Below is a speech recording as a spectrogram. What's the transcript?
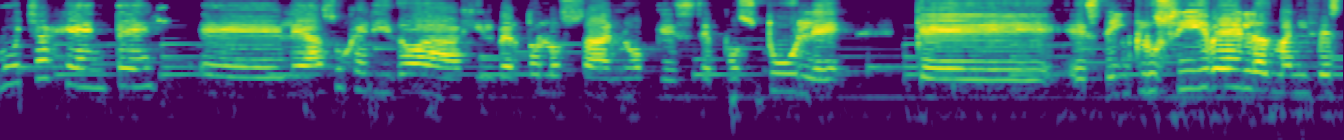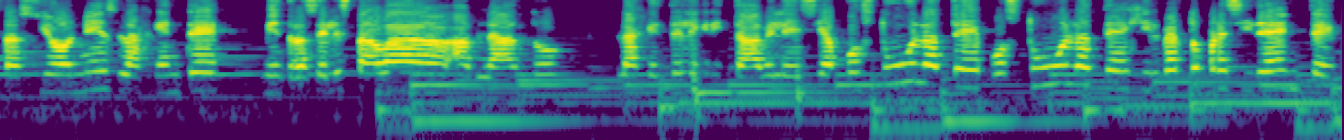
mucha gente eh, le ha sugerido a Gilberto Lozano que se postule, que este, inclusive en las manifestaciones la gente, mientras él estaba hablando, la gente le gritaba y le decía, postúlate, postúlate, Gilberto presidente.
